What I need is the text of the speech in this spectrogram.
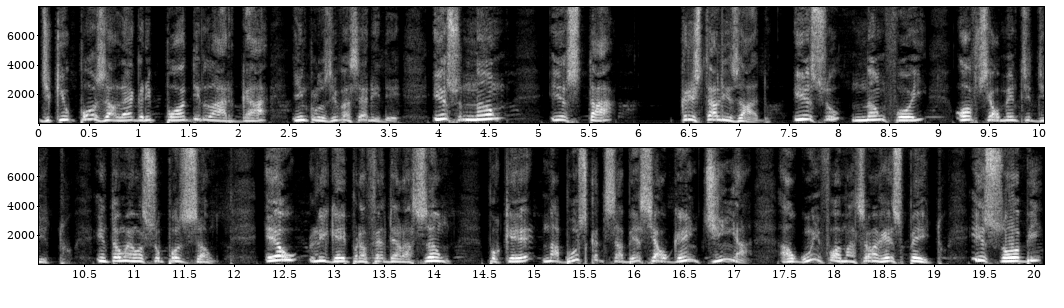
de que o Pouso Alegre pode largar, inclusive, a Série D. Isso não está cristalizado. Isso não foi oficialmente dito. Então é uma suposição. Eu liguei para a federação porque na busca de saber se alguém tinha alguma informação a respeito e soube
